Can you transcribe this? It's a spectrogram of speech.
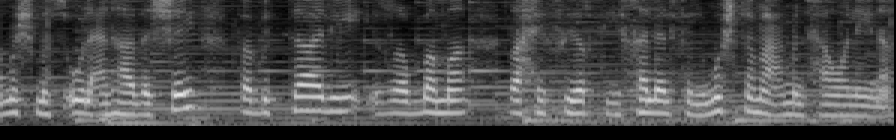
مش مسؤول عن هذا الشيء فبالتالي ربما راح يصير في خلل في المجتمع من حوالينا.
